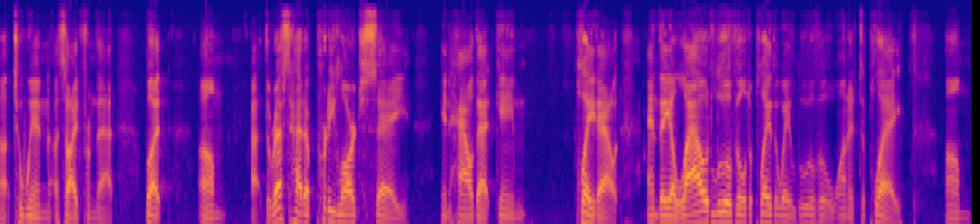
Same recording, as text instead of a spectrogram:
uh, to win aside from that but um, the refs had a pretty large say in how that game played out and they allowed louisville to play the way louisville wanted to play um,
